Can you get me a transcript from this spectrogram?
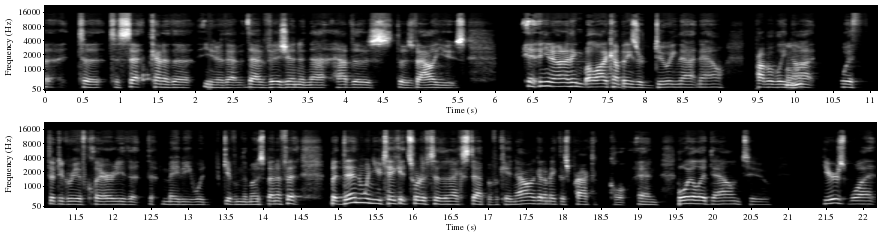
uh, to to set kind of the you know that that vision and that have those those values. It, you know, and I think a lot of companies are doing that now. Probably mm-hmm. not with the degree of clarity that, that maybe would give them the most benefit. But then when you take it sort of to the next step of, okay, now I've got to make this practical and boil it down to here's what,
